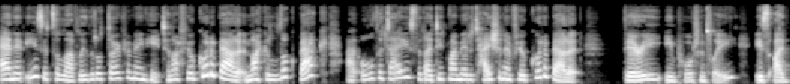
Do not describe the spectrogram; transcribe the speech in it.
And it is, it's a lovely little dopamine hit and I feel good about it. And I can look back at all the days that I did my meditation and feel good about it. Very importantly is I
